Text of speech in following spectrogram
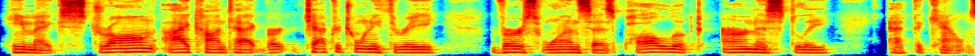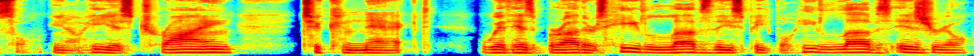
he makes strong eye contact. Chapter 23, verse 1 says, Paul looked earnestly at the council. You know, he is trying to connect with his brothers. He loves these people. He loves Israel.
